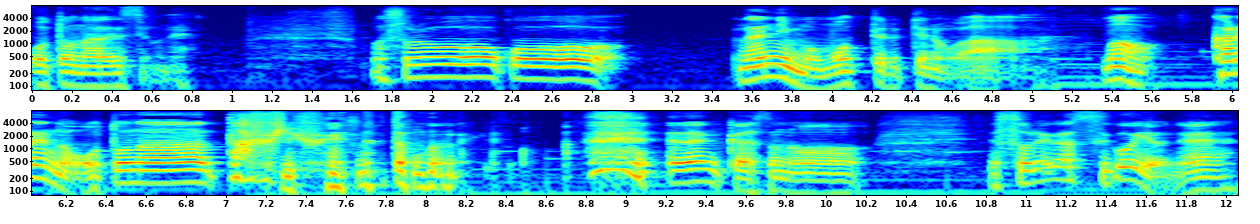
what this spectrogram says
大人ですよね。それをこう何人も持ってるっていうのがまあ彼の大人たるゆえんだと思うんだけど なんかそのそれがすごいよね。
